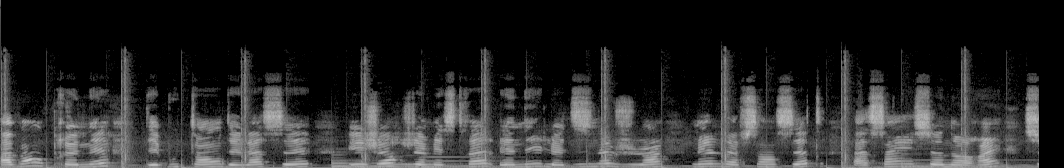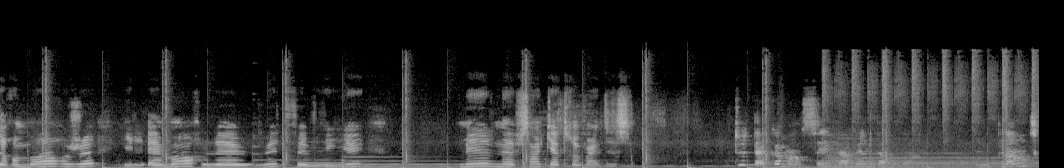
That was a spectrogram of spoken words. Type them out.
avant, on prenait des boutons, des lacets et Georges de Mistral est né le 19 juin 1907 à Saint-Sonorin sur Morge. Il est mort le 8 février 1990. Tout a commencé par une barbare, une plante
